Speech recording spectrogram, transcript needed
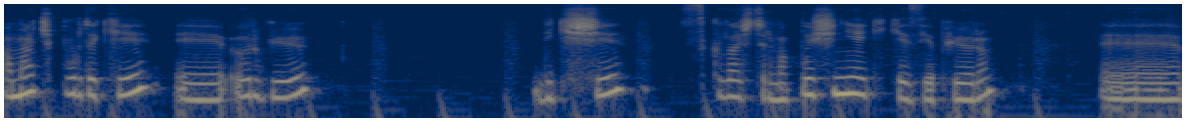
Amaç buradaki e, örgüyü dikişi sıkılaştırmak. Bu işi niye iki kez yapıyorum? E,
